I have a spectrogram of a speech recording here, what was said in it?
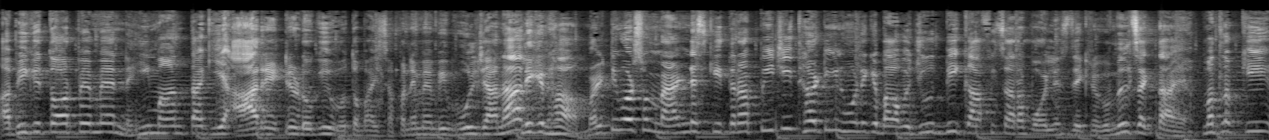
अभी के तौर पे मैं नहीं मानता कि ये आर रेटेड होगी, वो तो भाई सपने में भी भूल जाना। लेकिन हाँ मल्टीवर्स ऑफ़ मैडनेस की तरह पीजी थर्टीन होने के बावजूद भी काफ़ी सारा वॉयलेंस देखने को मिल सकता है। मतलब कि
